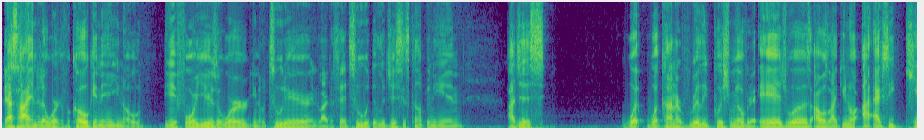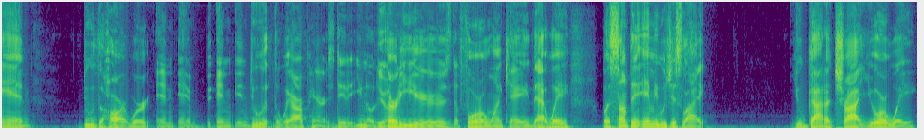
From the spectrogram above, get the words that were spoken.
that's how I ended up working for Coke, and then you know did four years of work, you know, two there, and like I said, two with the logistics company, and I just what what kind of really pushed me over the edge was I was like, you know, I actually can do the hard work and and and, and do it the way our parents did it. You know, the yeah. 30 years, the 401k, that way. But something in me was just like, you gotta try your way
